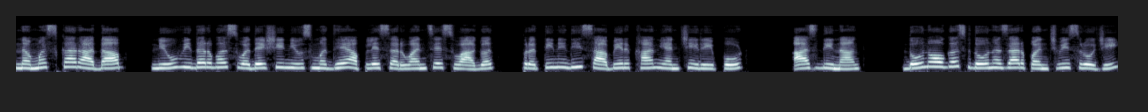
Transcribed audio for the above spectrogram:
नमस्कार आदाब न्यू विदर्भ स्वदेशी न्यूजमध्ये आपले सर्वांचे स्वागत. प्रतिनिधी साबिर खान यांची रिपोर्ट. आज दिनांक दोन ऑगस्ट दोन हजार पंचवीस रोजी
